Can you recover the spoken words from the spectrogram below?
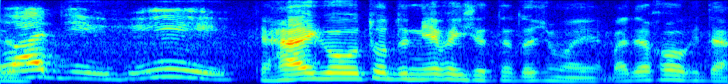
wajihi হাই গো তো দুনিয়া পাইছত না তো সময় বাদে খাও কিতা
